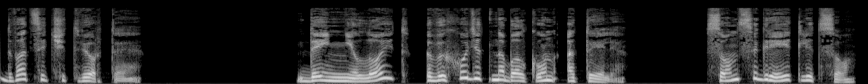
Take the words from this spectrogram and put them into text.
24. Дэнни Ллойд выходит на балкон отеля. Солнце греет лицо.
